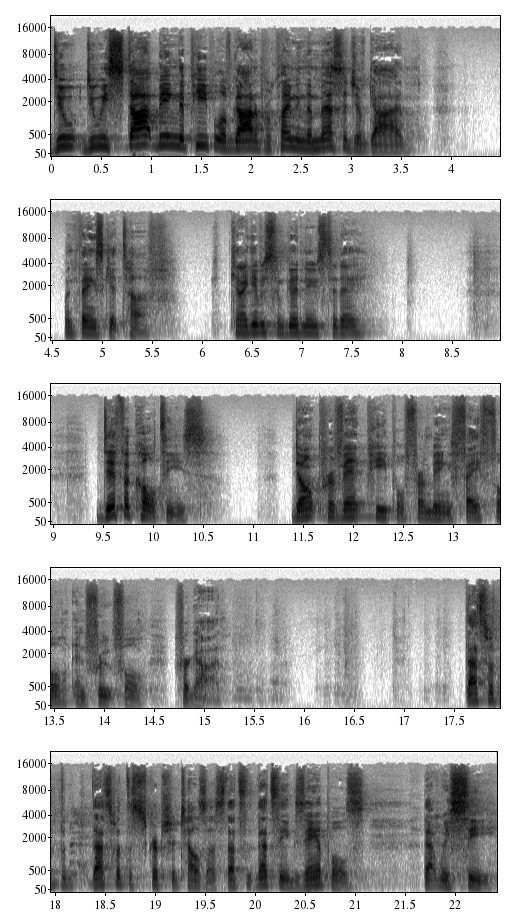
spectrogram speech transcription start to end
Do, do we stop being the people of God and proclaiming the message of God when things get tough? Can I give you some good news today? Difficulties don't prevent people from being faithful and fruitful for God. That's what the, that's what the scripture tells us. That's, that's the examples that we see.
